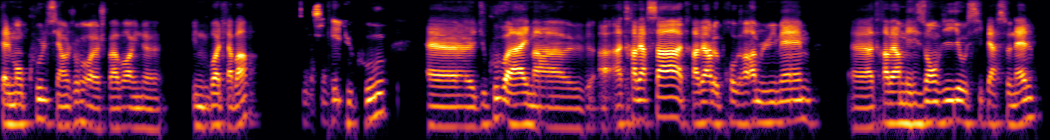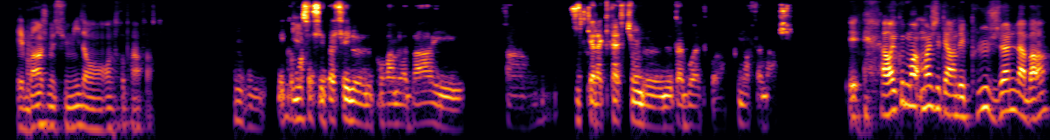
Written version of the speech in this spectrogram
tellement cool si un jour, je peux avoir une, une boîte là-bas. Et du coup, du coup, voilà, il m'a, à, à, travers ça, à travers le programme lui-même, euh, à travers mes envies aussi personnelles, et eh ben, je me suis mis dans Entrepreneur First. Et comment ça s'est passé le, programme là-bas et jusqu'à la création de, ta boîte quoi? Comment ça marche? Et, Alors écoute, moi, moi j'étais un des plus jeunes là-bas.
